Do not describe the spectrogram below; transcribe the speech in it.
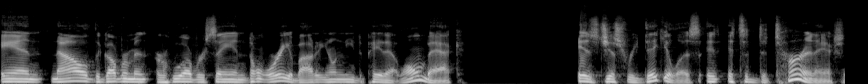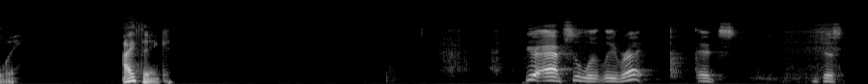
and now the government or whoever's saying, don't worry about it, you don't need to pay that loan back, is just ridiculous. It, it's a deterrent, actually. I think. You're absolutely right. It's just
